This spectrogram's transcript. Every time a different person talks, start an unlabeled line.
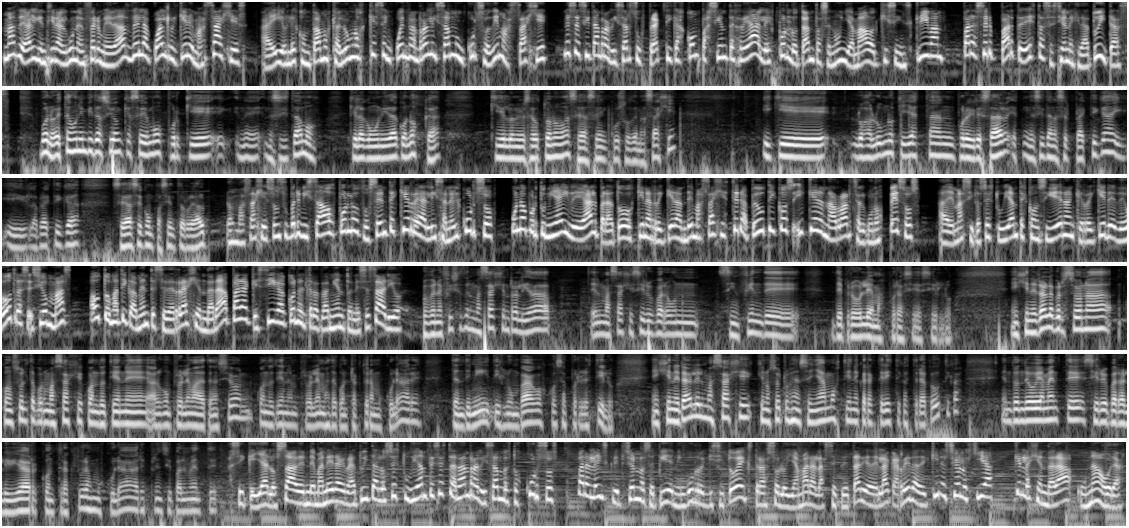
más de alguien tiene alguna enfermedad de la cual requiere masajes. A ellos les contamos que alumnos que se encuentran realizando un curso de masaje necesitan realizar sus prácticas con pacientes reales, por lo tanto hacen un llamado a que se inscriban para ser parte de estas sesiones gratuitas.
Bueno, esta es una invitación que hacemos porque eh, necesitamos que la comunidad conozca que en la Universidad Autónoma se hacen cursos de masaje y que los alumnos que ya están por egresar eh, necesitan hacer práctica y, la práctica se hace con paciente real.
Los masajes son supervisados por los docentes que realizan el curso, una oportunidad ideal para todos quienes requieran de masajes terapéuticos y quieran ahorrarse algunos pesos. Además, si los estudiantes consideran que requiere de otra sesión más, automáticamente se le reagendará para que siga con el tratamiento necesario.
Los beneficios del masaje en realidad, el masaje sirve para un sinfín de, de problemas, por así decirlo. En general la persona consulta por masaje cuando tiene algún problema de tensión, cuando tienen problemas de contracturas musculares, tendinitis, lumbagos, cosas por el estilo. En general el masaje que nosotros enseñamos tiene características terapéuticas, en donde obviamente sirve para aliviar contracturas musculares principalmente.
Así que ya lo saben, de manera gratuita los estudiantes estarán realizando estos cursos. Para la inscripción no se pide ningún requisito extra, solo llamar a la secretaria de la carrera de kinesiología que le agendará una hora.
